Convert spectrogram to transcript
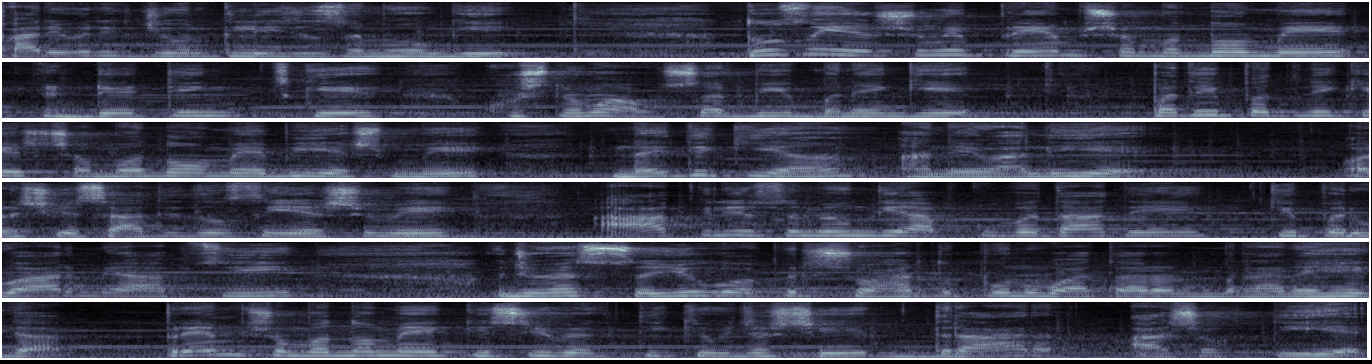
पारिवारिक जीवन के लिए जो समय होंगे, दोस्तों, यश में प्रेम संबंधों में डेटिंग के खुशनुमा अवसर भी बनेंगे। पति पत्नी के संबंधों में भी यश में नजदीकियाँ आने वाली है। और इसके साथ ही दोस्तों, यश में आपके लिए समय होंगे, आपको बता दें कि परिवार में आपसी जो है सहयोग और फिर सौहार्दपूर्ण वातावरण बना रहेगा। प्रेम संबंधों में किसी व्यक्ति की वजह से दरार आ सकती है।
